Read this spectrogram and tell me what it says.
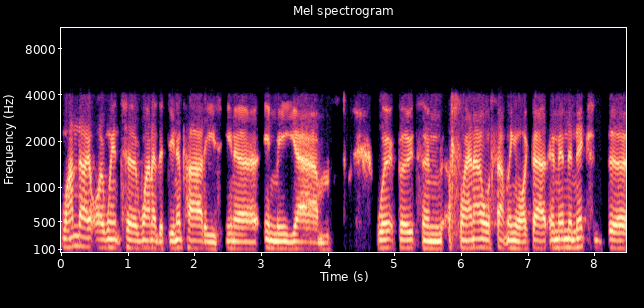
one day I went to one of the dinner parties in a in me um, work boots and a flannel or something like that, and then the next the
